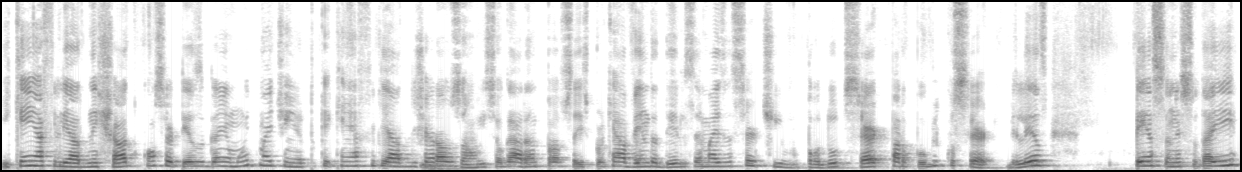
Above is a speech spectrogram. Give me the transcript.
E quem é afiliado nichado, com certeza ganha muito mais dinheiro do que quem é afiliado de geralzão. Isso eu garanto para vocês, porque a venda deles é mais assertiva, o produto certo para o público certo, beleza? Pensa nisso daí,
